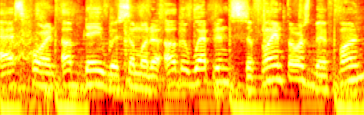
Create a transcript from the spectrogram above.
As for an update with some of the other weapons, the flamethrower's been fun,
